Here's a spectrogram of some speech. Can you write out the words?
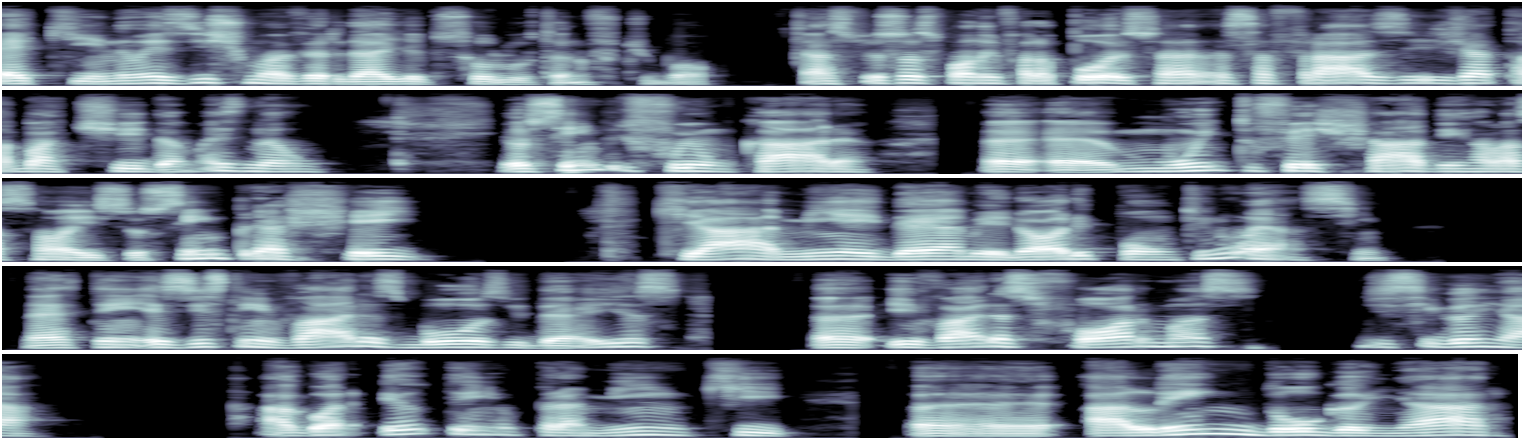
é que não existe uma verdade absoluta no futebol. As pessoas podem falar, pô, essa, essa frase já tá batida, mas não. Eu sempre fui um cara é, é, muito fechado em relação a isso. Eu sempre achei que ah, a minha ideia é melhor e ponto. E não é assim. Né? Tem, existem várias boas ideias uh, e várias formas de se ganhar. Agora, eu tenho para mim que, uh, além do ganhar,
